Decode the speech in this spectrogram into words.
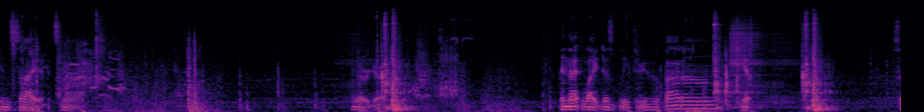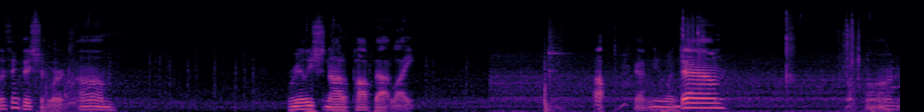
inside if it's not. There we go. And that light does bleed through the bottom. Yep. So I think this should work. Um, really should not have popped that light. Up. Oh, got a new one down. On.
